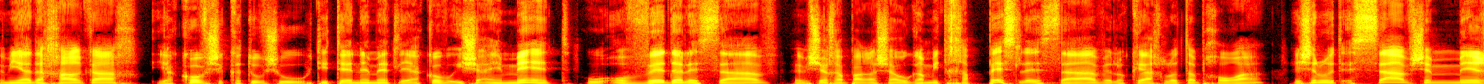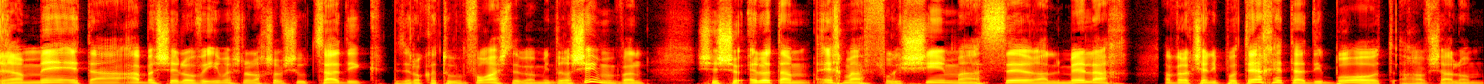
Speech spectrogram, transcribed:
ומיד אחר כך, יעקב, שכתוב שהוא תיתן אמת ליעקב, הוא איש האמת, הוא עובד על עשיו, בהמשך הפרשה הוא גם מתחפש לעשיו ולוקח לו את הבכורה. יש לנו את עשיו שמרמה את האבא שלו ואימא שלו לחשוב שהוא צדיק. זה לא כתוב במפורש, זה במדרשים, אבל ששואל אותם איך מפרישים מעשר על מלח. אבל כשאני פותח את הדיברות, הרב שלום,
